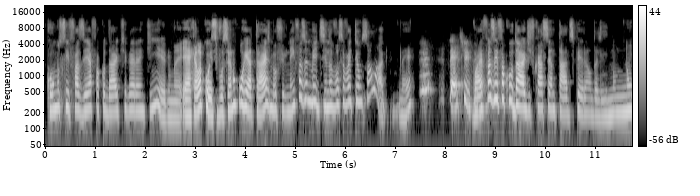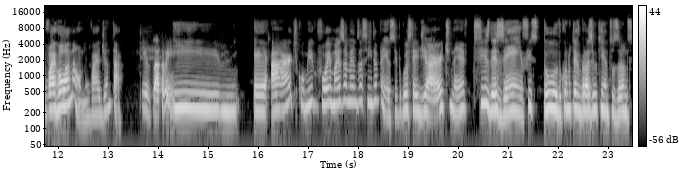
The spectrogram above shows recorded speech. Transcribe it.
Como se fazer a faculdade te garante dinheiro, né? É aquela coisa, se você não correr atrás, meu filho, nem fazendo medicina você vai ter um salário, né? Certíssimo. Vai fazer faculdade, ficar sentado esperando ali, não, não vai rolar não, não vai adiantar. Exatamente. E é, a arte comigo foi mais ou menos assim também. Eu sempre gostei de arte, né? Fiz desenho, fiz tudo. Quando teve Brasil 500 anos,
